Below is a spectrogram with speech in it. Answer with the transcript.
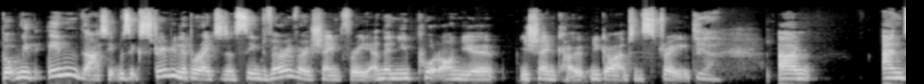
But within that it was extremely liberated and seemed very very shame free and then you put on your your shame coat and you go out into the street. Yeah. Um, and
